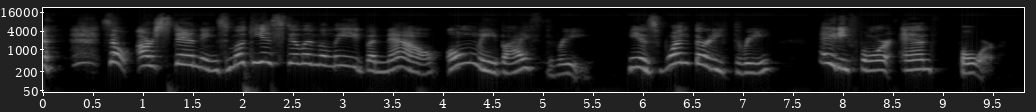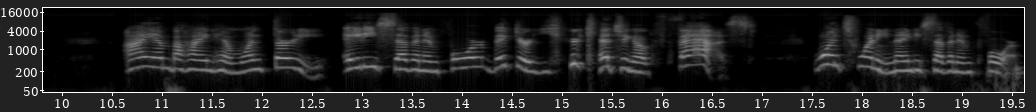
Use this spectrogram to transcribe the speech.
so our standings Mookie is still in the lead, but now only by three. He is 133, 84, and 4. I am behind him 130, 87, and 4. Victor, you're catching up fast. 120, 97, and 4.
